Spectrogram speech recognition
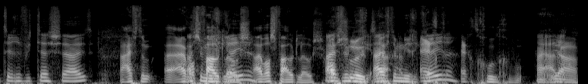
tegen Vitesse uit. Hij, heeft hem, hij was foutloos. Hij was foutloos. Hij heeft hem, Absoluut, niet- hij heeft hem niet gekregen. Echt, echt goed gevoel. Nou ja, ja,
